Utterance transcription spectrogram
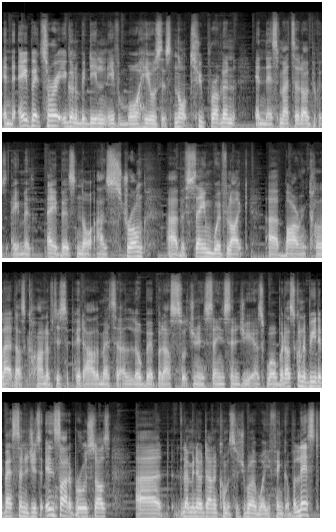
in the 8-bit turret, you're going to be dealing even more heals. It's not too prevalent in this meta though because 8-bit's not as strong. Uh, same with like uh, Byron Colette, that's kind of disappeared out of the meta a little bit, but that's such an insane synergy as well. But that's going to be the best synergies inside of Brawl Stars. Uh, let me know down in the comments section below what you think of the list.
